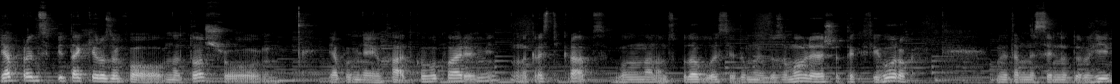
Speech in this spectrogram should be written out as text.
Я, в принципі, так і розраховував на те, що я поміняю хатку в акваріумі на Красті Крабс, бо вона нам сподобалася. Я думаю, дозамовлює ще тих фігурок. Вони там не сильно дорогі.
